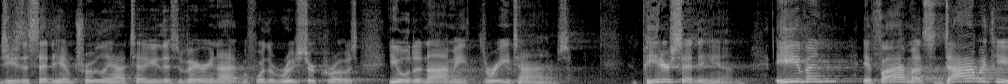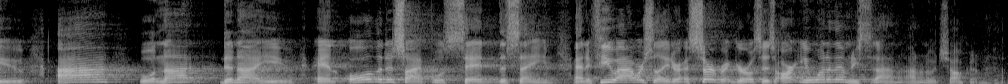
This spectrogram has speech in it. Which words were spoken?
Jesus said to him, Truly I tell you, this very night before the rooster crows, you will deny me three times. And Peter said to him, Even if I must die with you, I will not deny you. And all the disciples said the same. And a few hours later, a servant girl says, Aren't you one of them? And he says, I don't, I don't know what you're talking about.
